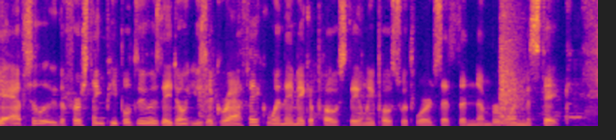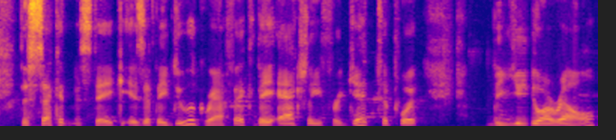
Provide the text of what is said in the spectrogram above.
yeah, absolutely. The first thing people do is they don't use a graphic when they make a post. They only post with words. That's the number one mistake. The second mistake is if they do a graphic, they actually forget to put the URL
